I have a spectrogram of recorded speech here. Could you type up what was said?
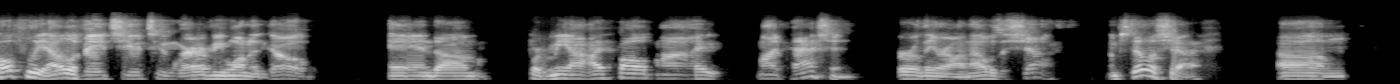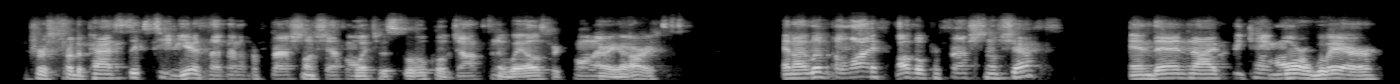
hopefully elevate you to wherever you want to go. And um, for me, I, I followed my my passion earlier on. I was a chef. I'm still a chef. Um, for for the past 16 years, I've been a professional chef. I went to a school called Johnson and Wales for culinary arts, and I lived a life of a professional chef. And then I became more aware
